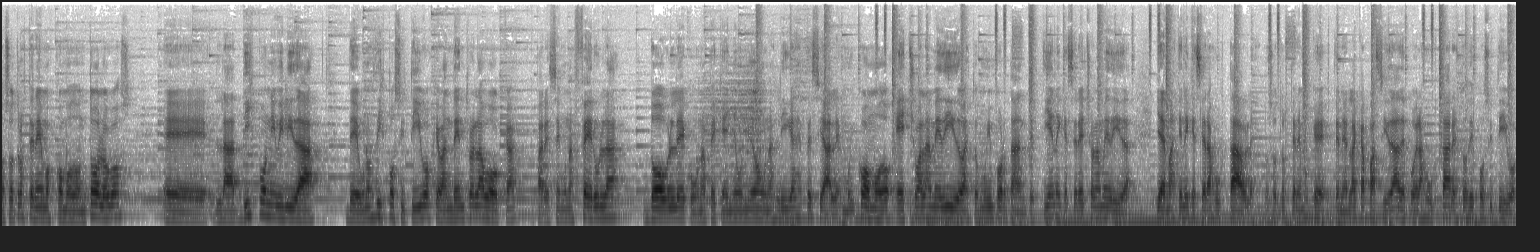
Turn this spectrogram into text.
nosotros tenemos como odontólogos eh, la disponibilidad de unos dispositivos que van dentro de la boca, parecen una férula doble con una pequeña unión, unas ligas especiales, muy cómodo, hecho a la medida, esto es muy importante, tiene que ser hecho a la medida y además tiene que ser ajustable. Nosotros tenemos que tener la capacidad de poder ajustar estos dispositivos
